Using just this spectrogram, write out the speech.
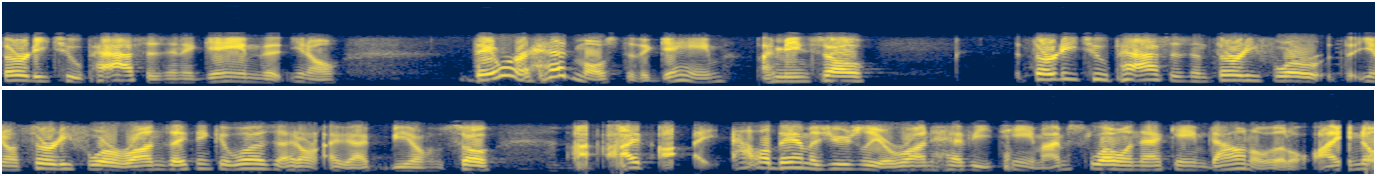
32 passes in a game that you know they were ahead most of the game. I mean, so 32 passes and 34 you know 34 runs. I think it was. I don't. I, I you know so. I, I, I Alabama's usually a run heavy team. I'm slowing that game down a little. I know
